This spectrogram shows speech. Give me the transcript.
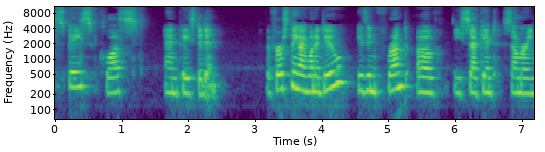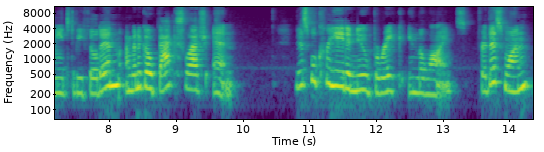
space plus and paste it in. The first thing I want to do is in front of the second summary needs to be filled in, I'm to go backslash n. This will create a new break in the lines. For this one,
